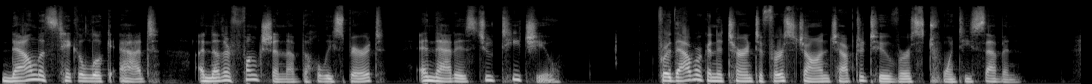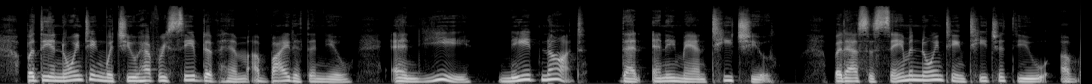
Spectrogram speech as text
Now let's take a look at another function of the Holy Spirit, and that is to teach you. For that we're going to turn to 1 John chapter 2 verse 27. But the anointing which you have received of him abideth in you, and ye need not that any man teach you. But as the same anointing teacheth you of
